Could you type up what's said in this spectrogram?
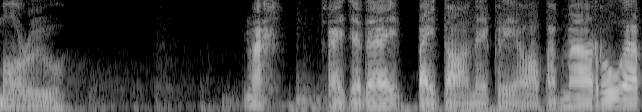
Maru. มาใครจะได้ไปต่อในเพลย์ออฟครับมารู้ครับ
